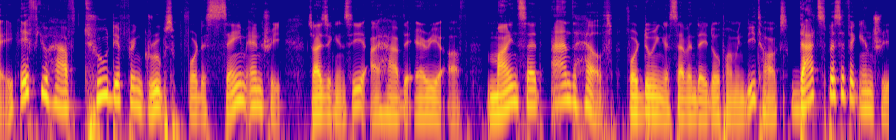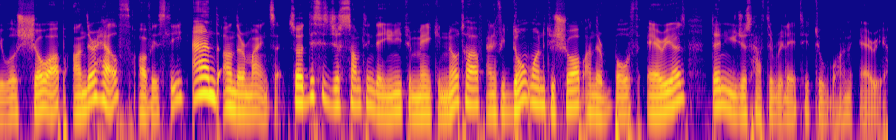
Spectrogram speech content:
way, if you have two different groups for the same entry. So as you can see, I have the area of mindset and health for doing a seven day dopamine detox, that specific entry will show up under health, obviously, and under mindset. So, this is just something that you need to make a note of. And if you don't want it to show up under both areas, then you just have to relate it to one area.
